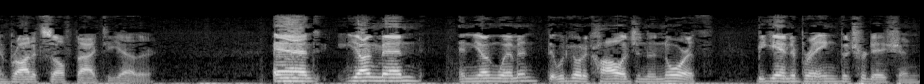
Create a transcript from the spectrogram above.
and brought itself back together. And young men and young women that would go to college in the North began to bring the tradition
